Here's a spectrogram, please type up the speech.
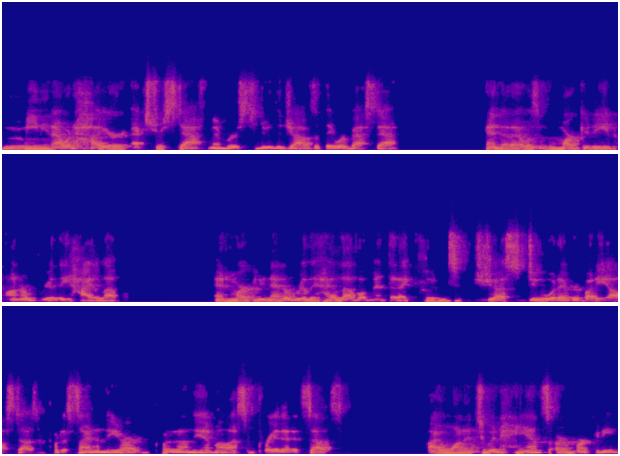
meaning I would hire extra staff members to do the jobs that they were best at, and that I was marketing on a really high level. And marketing at a really high level meant that I couldn't just do what everybody else does and put a sign in the yard and put it on the MLS and pray that it sells. I wanted to enhance our marketing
